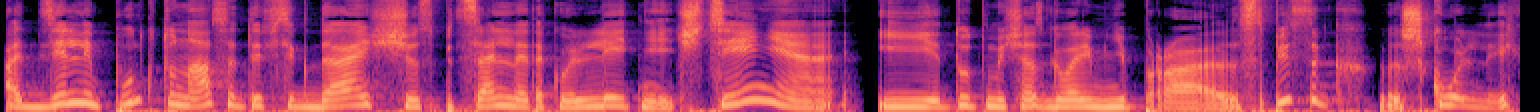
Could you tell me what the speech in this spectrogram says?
Отдельный пункт у нас это всегда еще специальное такое летнее чтение. И тут мы сейчас говорим не про список школьный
